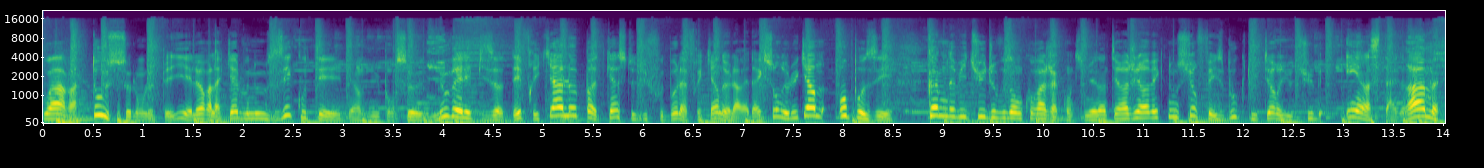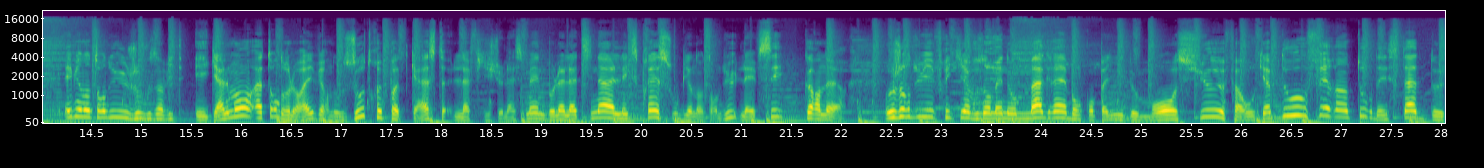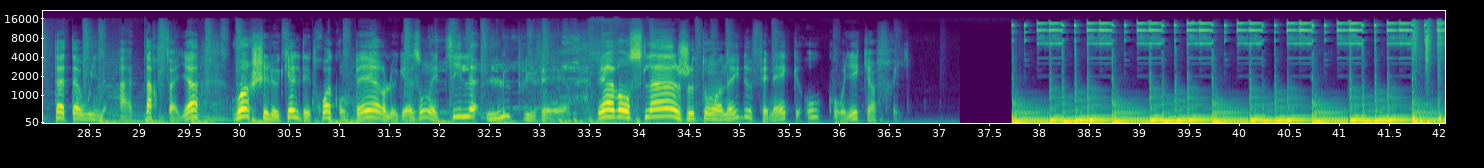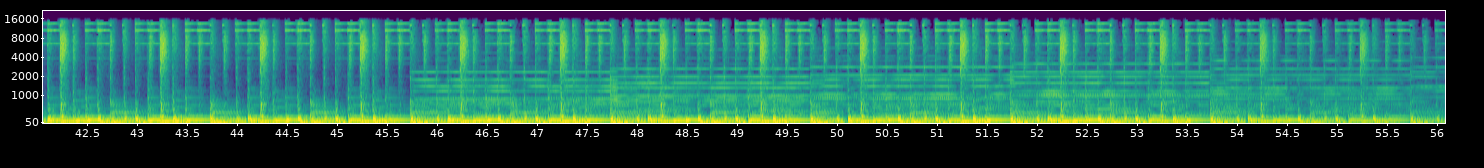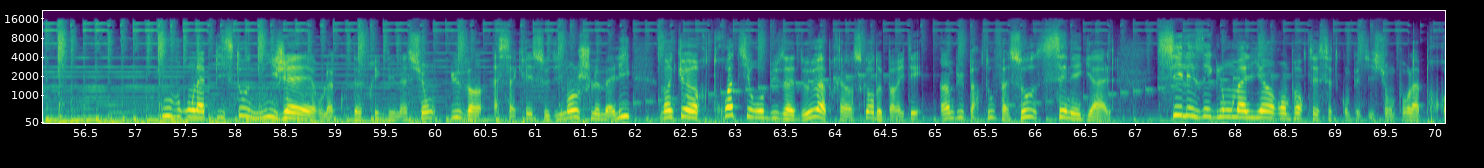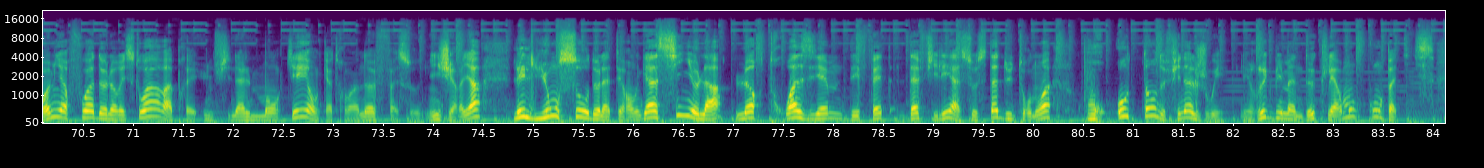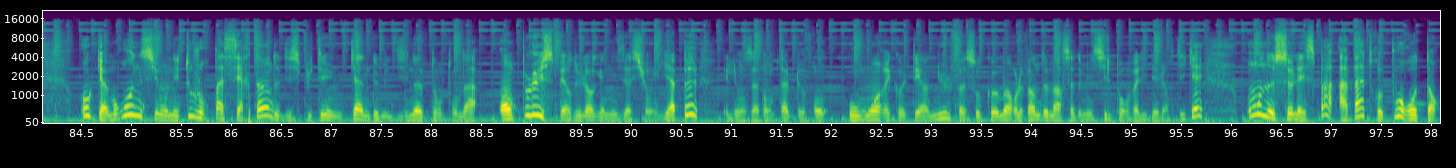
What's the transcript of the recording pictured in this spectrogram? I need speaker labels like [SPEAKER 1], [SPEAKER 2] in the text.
[SPEAKER 1] bonsoir à tous selon le pays et l'heure à laquelle vous nous écoutez. Bienvenue pour ce nouvel épisode d'Efrica, le podcast du football africain de la rédaction de Lucarne Opposé. Comme d'habitude, je vous encourage à continuer d'interagir avec nous sur Facebook, Twitter, YouTube et Instagram. Et bien entendu, je vous invite également à tendre l'oreille vers nos autres podcasts, l'affiche de la semaine, Bola Latina, l'Express ou bien entendu l'AFC Corner. Aujourd'hui, Efrica vous emmène au Maghreb en compagnie de Monsieur Farouk Abdou, faire un tour des stades de Tataouine à Tarfaya, voir chez lequel des trois compères le gazon est-il le plus vert. Mais avant cela, jetons un œil de Fennec au courrier Quinfri. Ouvrons la piste au Niger, où la Coupe d'Afrique des Nations U20 a sacré ce dimanche le Mali, vainqueur 3 tirs au but à 2 après un score de parité 1 but partout face au Sénégal. Si les aiglons maliens remportaient cette compétition pour la première fois de leur histoire, après une finale manquée en 89 face au Nigeria, les lionceaux de la Teranga signent là leur troisième défaite d'affilée à ce stade du tournoi pour autant de finales jouées. Les rugbymen de Clermont compatissent. Au Cameroun, si l'on n'est toujours pas certain de disputer une Cannes 2019 dont on a en plus perdu l'organisation il y a peu, les Lions indomptables devront au moins récolter un nul face aux Comores le 22 mars à domicile pour valider leur ticket, on ne se laisse pas abattre pour autant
